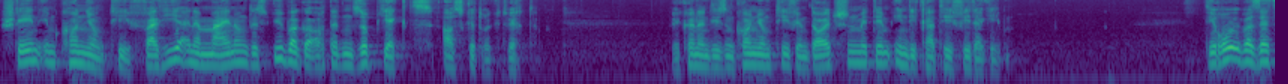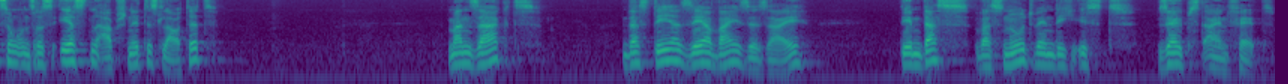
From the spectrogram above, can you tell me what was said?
stehen im Konjunktiv, weil hier eine Meinung des übergeordneten Subjekts ausgedrückt wird. Wir können diesen Konjunktiv im Deutschen mit dem Indikativ wiedergeben. Die Rohübersetzung unseres ersten Abschnittes lautet, man sagt, dass der sehr weise sei, dem das, was notwendig ist, selbst einfällt.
